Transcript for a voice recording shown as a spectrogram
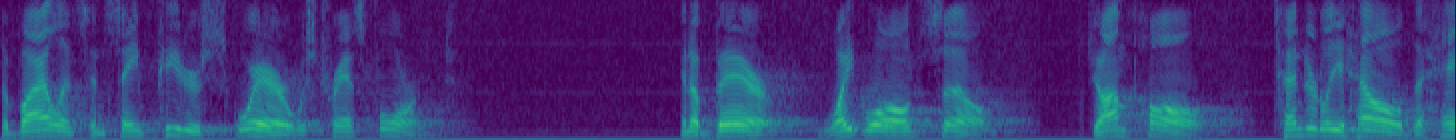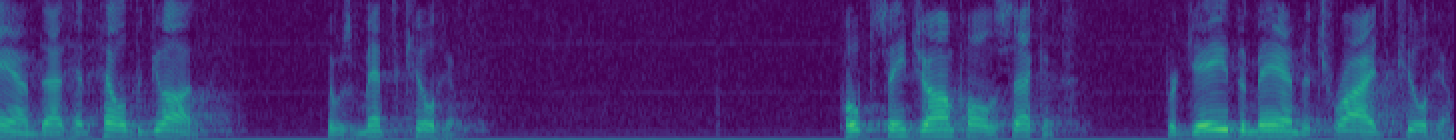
the violence in St. Peter's Square was transformed in a bare, white walled cell, John Paul tenderly held the hand that had held the gun that was meant to kill him. Pope St. John Paul II forgave the man that tried to kill him.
